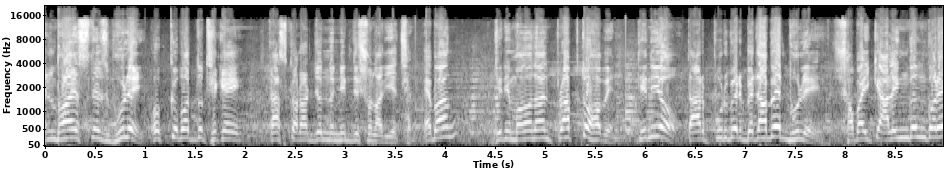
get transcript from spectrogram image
এনভয়েসনেস ভুলে ঐক্যবদ্ধ থেকে কাজ করার জন্য নির্দেশনা দিয়েছেন। এবং যিনি মনোনয়ন প্রাপ্ত হবেন, তিনিও তার পূর্বের ভেদাভেদ ভুলে সবাইকে আলিঙ্গন করে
